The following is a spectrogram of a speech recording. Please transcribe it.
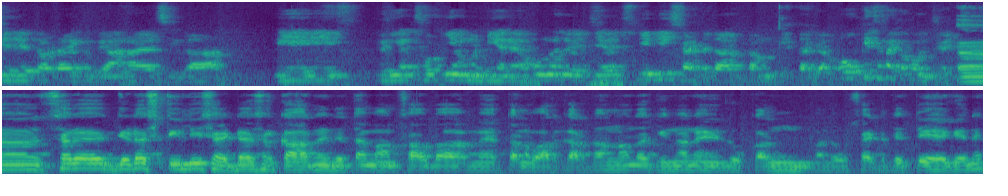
ਜੇ ਤੁਹਾਡਾ ਇੱਕ ਬਿਆਨ ਆਇਆ ਸੀਗਾ ਕਿ ਜਿਹੜੀਆਂ ਛੋਟੀਆਂ ਮੰਡੀਆਂ ਨੇ ਉਹਨਾਂ ਦੇ ਵਿੱਚ ਸਟੀਲੀ ਸ਼ੈੱਡ ਦਾ ਕੰਮ ਕੀਤਾ ਗਿਆ। ਉਹ ਕਿੱਥੇ ਤੱਕ ਪਹੁੰਚਿਆ ਜੀ? ਅ, ਸਰ ਜਿਹੜਾ ਸਟੀਲੀ ਸੈੱਡ ਹੈ ਸਰਕਾਰ ਨੇ ਦਿੱਤਾ ਮਾਨ ਸਾਹਿਬ ਦਾ ਮੈਂ ਧੰਨਵਾਦ ਕਰਦਾ ਉਹਨਾਂ ਦਾ ਜਿਨ੍ਹਾਂ ਨੇ ਲੋਕਾਂ ਨੂੰ ਮਤਲਬ ਸੈੱਡ ਦਿੱਤੇ ਹੈਗੇ ਨੇ।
